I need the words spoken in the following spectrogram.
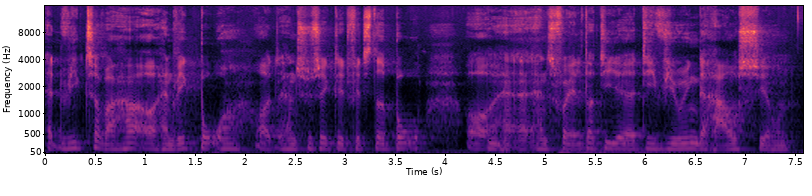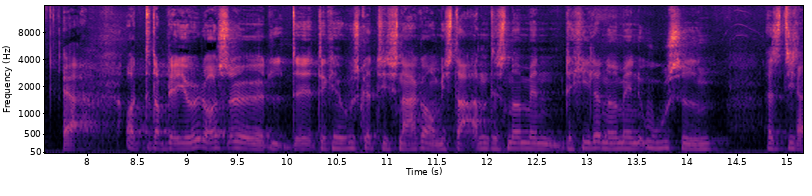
at Victor var her, og han vil ikke bo her, og han synes ikke, det er et fedt sted at bo. Og mm. han, hans forældre, de er, de er viewing the house, siger hun. ja, Og der bliver jo også, øh, det, det kan jeg huske, at de snakker om i starten, det er sådan noget med, det hele er noget med en uge siden. Altså de, ja.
